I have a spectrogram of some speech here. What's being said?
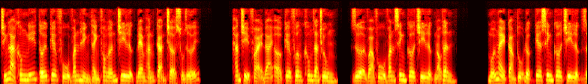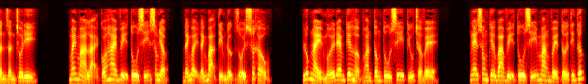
Chính là không nghĩ tới kia phù văn hình thành phong ấn chi lực đem hắn cản trở xuống dưới. Hắn chỉ phải đãi ở kia phương không gian chung, dựa vào phù văn sinh cơ chi lực náo thân. Mỗi ngày cảm thụ được kia sinh cơ chi lực dần dần trôi đi. May mà lại có hai vị tu sĩ xâm nhập, đánh bậy đánh bạ tìm được rồi xuất khẩu. Lúc này mới đem kia hợp hoan tông tu sĩ cứu trở về. Nghe xong kia ba vị tu sĩ mang về tới tin tức,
